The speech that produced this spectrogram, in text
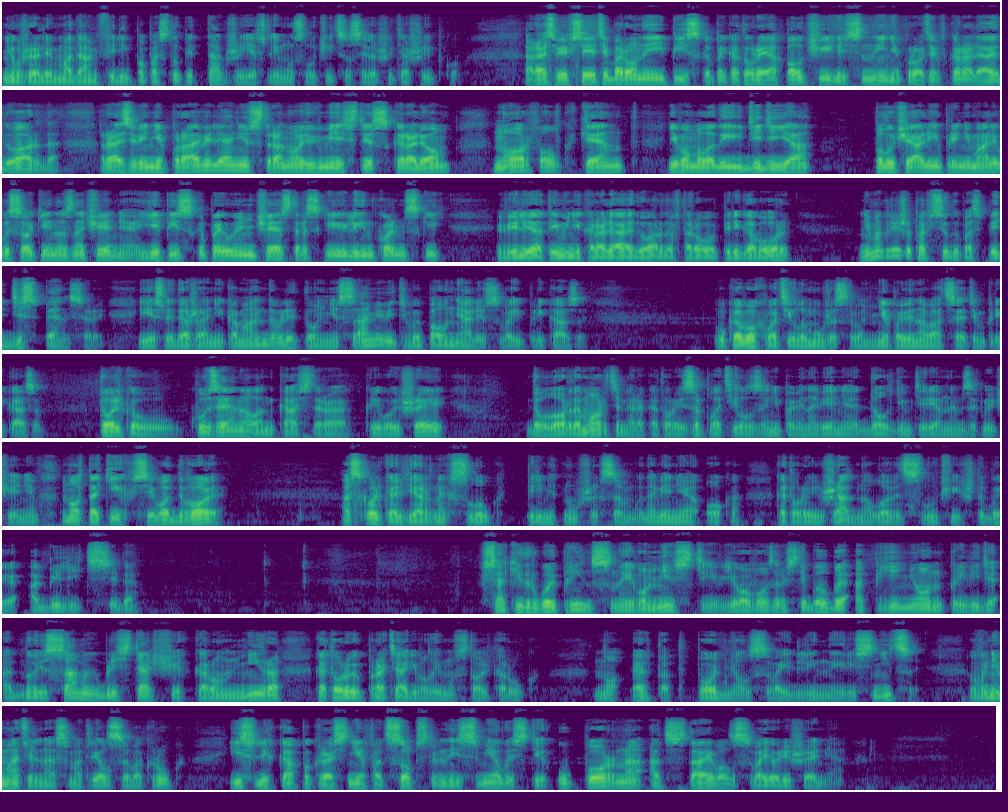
Неужели мадам Филиппа поступит так же, если ему случится совершить ошибку? А разве все эти бароны и епископы, которые ополчились ныне против короля Эдуарда, Разве не правили они страной вместе с королем? Норфолк, Кент, его молодые дедья получали и принимали высокие назначения. Епископы Уинчестерский и Линкольнский вели от имени короля Эдуарда II переговоры. Не могли же повсюду поспеть диспенсеры, и если даже они командовали, то не сами ведь выполняли свои приказы. У кого хватило мужества не повиноваться этим приказам? только у кузена Ланкастера кривой шеи, да у лорда Мортимера, который заплатил за неповиновение долгим тюремным заключением. Но таких всего двое. А сколько верных слуг, переметнувшихся в мгновение ока, которые жадно ловят случай, чтобы обелить себя? Всякий другой принц на его месте и в его возрасте был бы опьянен при виде одной из самых блестящих корон мира, которую протягивала ему столько рук. Но этот поднял свои длинные ресницы, внимательно осмотрелся вокруг и, слегка покраснев от собственной смелости, упорно отстаивал свое решение —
